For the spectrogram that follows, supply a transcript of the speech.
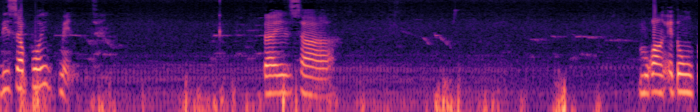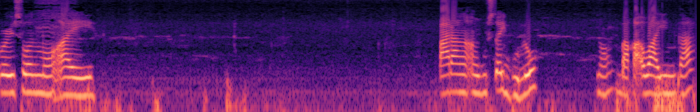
disappointment dahil sa mukhang itong person mo ay parang ang gusto ay gulo no baka awayin ka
